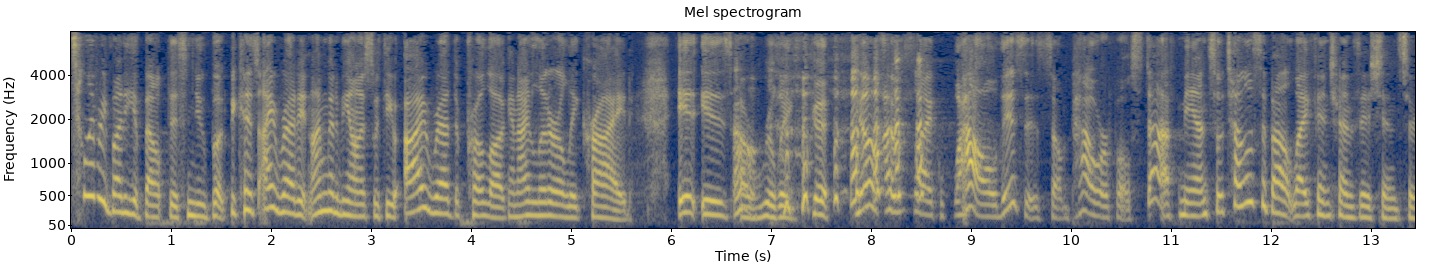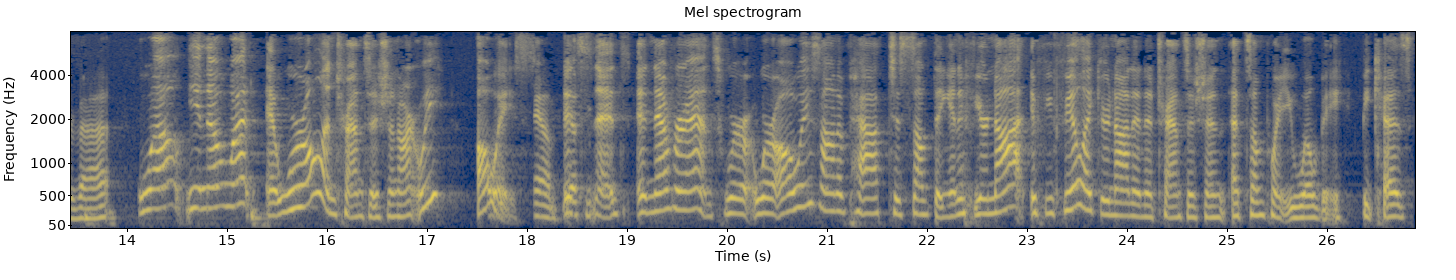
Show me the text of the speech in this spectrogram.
tell everybody about this new book because I read it and I'm going to be honest with you. I read the prologue and I literally cried. It is oh. a really good. no, I was like, wow, this is some powerful stuff, man. So tell us about Life in Transition, Servet. Well, you know what? We're all in transition, aren't we? Always. Yeah. It's, it's, it never ends. We're we're always on a path to something. And if you're not, if you feel like you're not in a transition, at some point you will be because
